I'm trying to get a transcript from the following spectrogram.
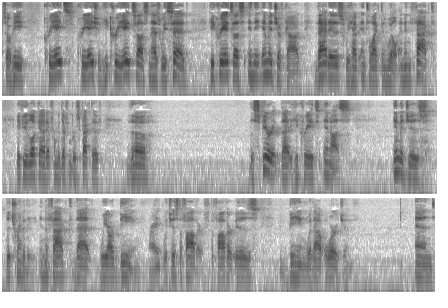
So he creates creation. He creates us, and as we said, he creates us in the image of God. That is, we have intellect and will. And in fact, if you look at it from a different perspective, the the spirit that he creates in us images the Trinity in the fact that we are being, right? Which is the Father. The Father is being without origin. And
